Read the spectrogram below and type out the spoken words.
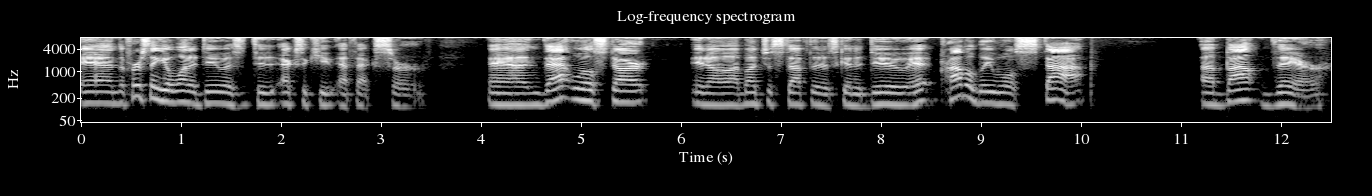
And the first thing you'll want to do is to execute fx serve. And that will start, you know, a bunch of stuff that it's going to do. It probably will stop about there.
